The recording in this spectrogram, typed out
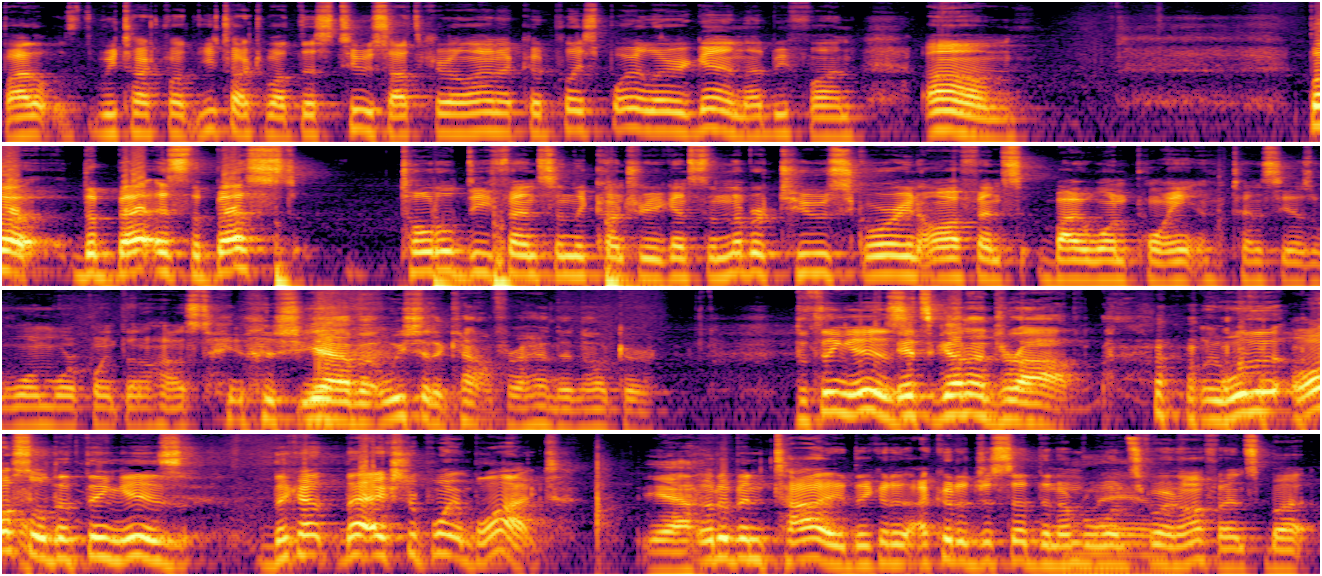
by the, we talked about you talked about this too. South Carolina could play spoiler again. That'd be fun. Um, but the bet it's the best total defense in the country against the number two scoring offense by one point. Tennessee has one more point than Ohio State this year. yeah, but we should account for Hendon Hooker. The thing is, It's gonna drop. well, also the thing is, they got that extra point blocked. Yeah, it would have been tied. They could. I could have just said the number oh, one scoring offense, but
